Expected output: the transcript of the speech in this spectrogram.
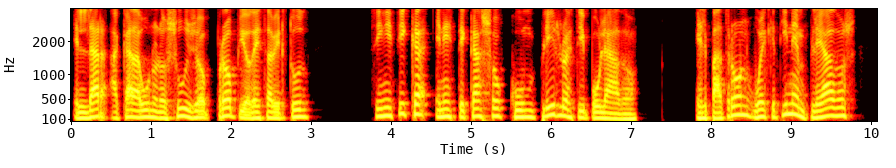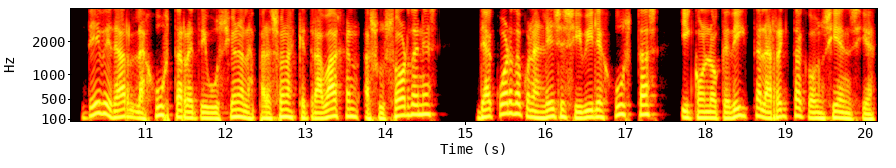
El dar a cada uno lo suyo propio de esta virtud significa en este caso cumplir lo estipulado. El patrón o el que tiene empleados debe dar la justa retribución a las personas que trabajan a sus órdenes de acuerdo con las leyes civiles justas y con lo que dicta la recta conciencia,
